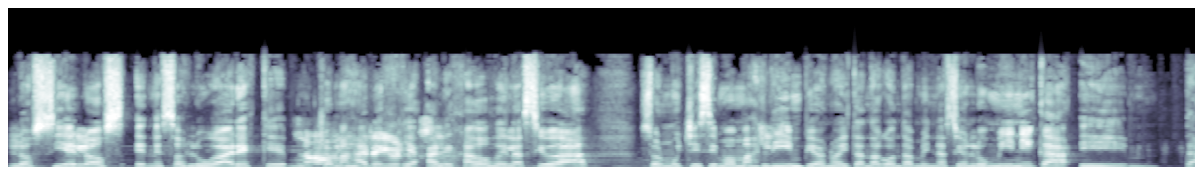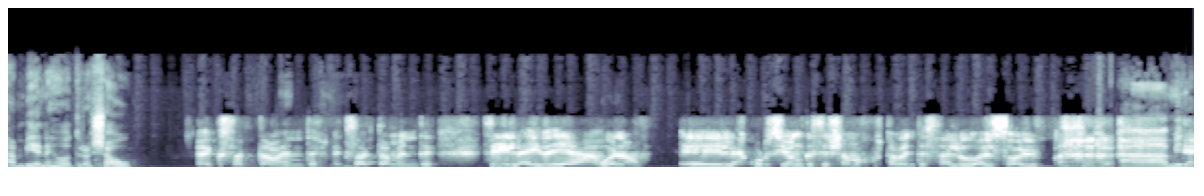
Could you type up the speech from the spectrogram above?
los cielos en esos lugares que mucho más alejados de la ciudad son muchísimo más limpios, no hay tanta contaminación lumínica y también es otro show. Exactamente, exactamente. Sí, la idea, bueno, eh, la excursión que se llama justamente Saludo al Sol. Ah, mira.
